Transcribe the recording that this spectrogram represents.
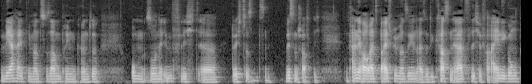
Mehrheit, die man zusammenbringen könnte, um so eine Impfpflicht äh, durchzusetzen, wissenschaftlich. Man kann ja auch als Beispiel mal sehen, also die Kassenärztliche Vereinigung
